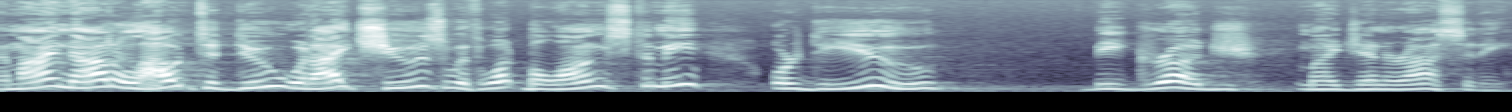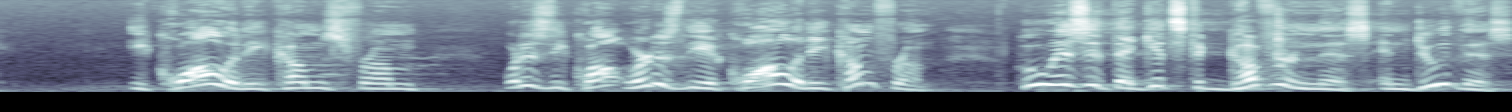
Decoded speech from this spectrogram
Am I not allowed to do what I choose with what belongs to me? Or do you begrudge my generosity? Equality comes from what is equal, where does the equality come from? Who is it that gets to govern this and do this?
